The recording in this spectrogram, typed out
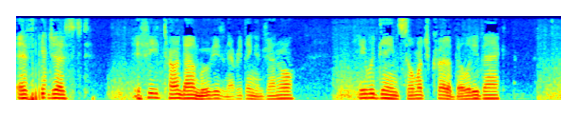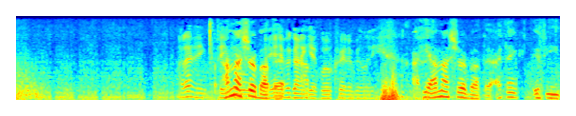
If he just, if he turned down movies and everything in general, he would gain so much credibility back. I don't think people I'm not sure about are that. ever going to I'm- give Will credibility. Yeah, I'm not sure about that. I think if he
